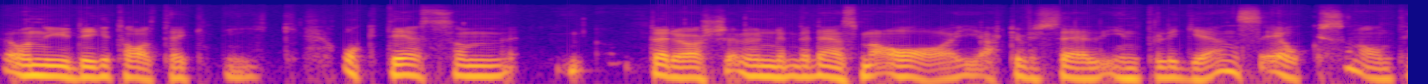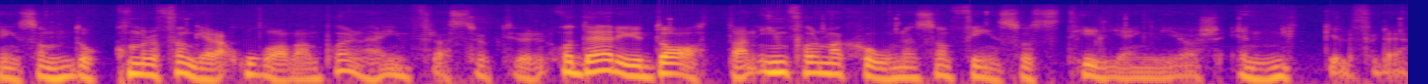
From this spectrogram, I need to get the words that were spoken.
och ny digital teknik. Och det som berörs med den som är AI, artificiell intelligens, är också någonting som då kommer att fungera ovanpå den här infrastrukturen. Och där är ju datan, informationen som finns och tillgängliggörs, en nyckel för det.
